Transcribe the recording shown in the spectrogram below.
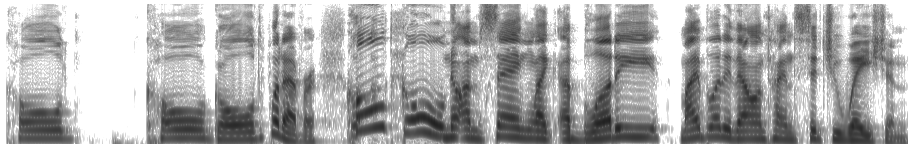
cold, coal, gold, whatever. Cold gold. No, I'm saying like a bloody My Bloody Valentine situation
